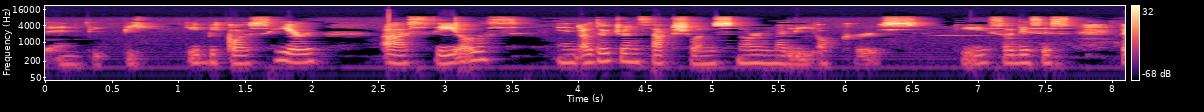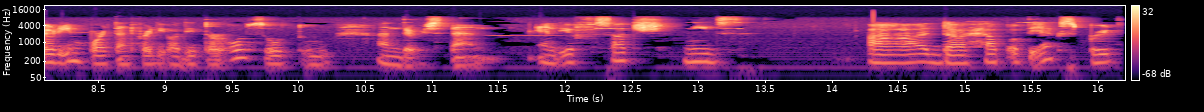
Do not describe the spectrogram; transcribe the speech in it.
the entity okay because here uh, sales and other transactions normally occurs. Okay, so this is very important for the auditor also to understand. And if such needs uh, the help of the expert,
